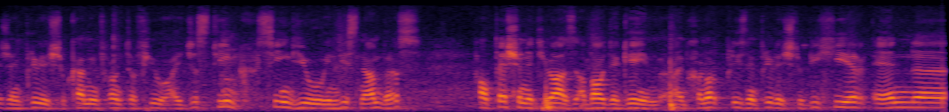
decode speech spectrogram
pleasure and privilege to come in front of you. I just think seeing you in these numbers, how passionate you are about the game. I'm honored, pleased, and privileged to be here and. Uh,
